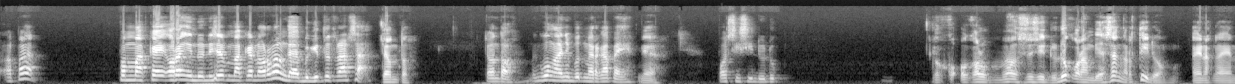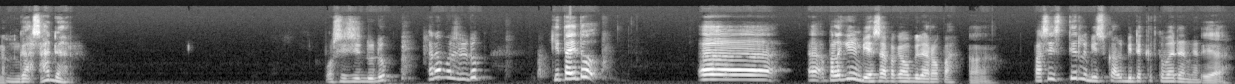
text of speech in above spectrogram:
apa pemakai orang Indonesia pemakai normal nggak begitu terasa. Contoh. Contoh, gue nggak nyebut merek apa ya. Ya. Posisi duduk Kalau posisi duduk orang biasa ngerti dong, enak nggak enak. nggak sadar. Posisi duduk, karena posisi duduk kita itu eh eh, apalagi yang biasa pakai mobil Eropa, Ah, pasti setir lebih suka lebih dekat ke badan kan, Iya.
